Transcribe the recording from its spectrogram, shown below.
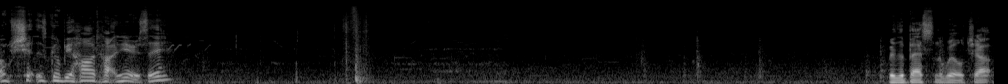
Oh shit, there's gonna be a hard hat in here, is there? We're the best in the world, chap.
